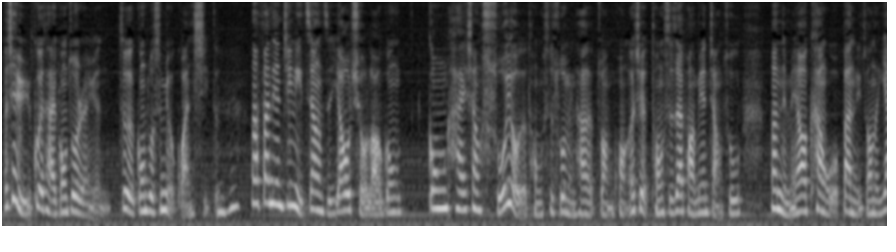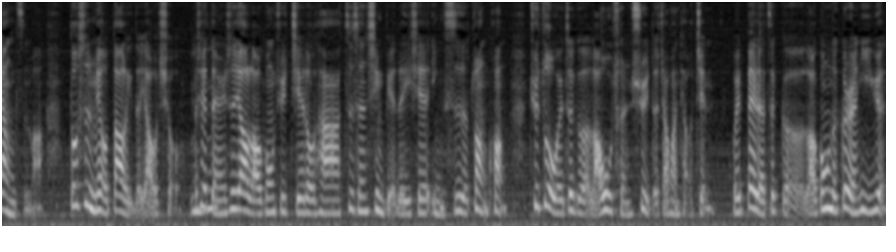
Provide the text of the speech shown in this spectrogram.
而且与柜台工作人员这个工作是没有关系的。那饭店经理这样子要求劳工。公开向所有的同事说明他的状况，而且同时在旁边讲出“那你们要看我扮女装的样子吗？”都是没有道理的要求，而且等于是要劳工去揭露他自身性别的一些隐私的状况，去作为这个劳务存续的交换条件，违背了这个劳工的个人意愿，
